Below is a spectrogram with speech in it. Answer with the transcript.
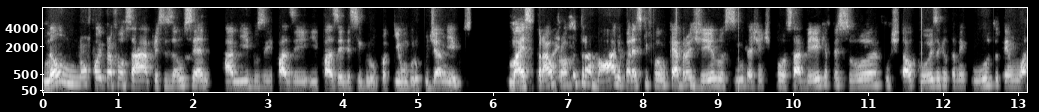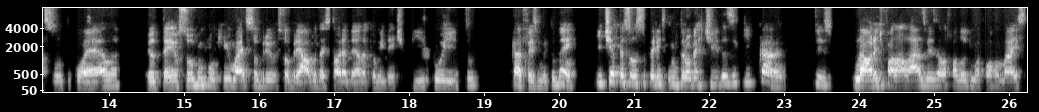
Não, não foi para forçar, ah, precisamos ser amigos e fazer, e fazer desse grupo aqui um grupo de amigos. Mas para o próprio trabalho, parece que foi um quebra-gelo, assim, da gente pô, saber que a pessoa curte tal coisa que eu também curto, tem um assunto com ela, eu tenho, eu soube um pouquinho mais sobre, sobre algo da história dela que eu me identifico, e isso, cara, fez muito bem. E tinha pessoas super introvertidas e que, cara, na hora de falar lá, às vezes ela falou de uma forma mais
